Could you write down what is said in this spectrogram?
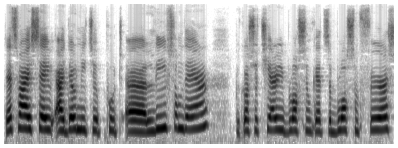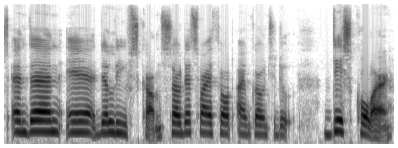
That's why I say I don't need to put uh, leaves on there because the cherry blossom gets the blossom first and then uh, the leaves come. So that's why I thought I'm going to do this color.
